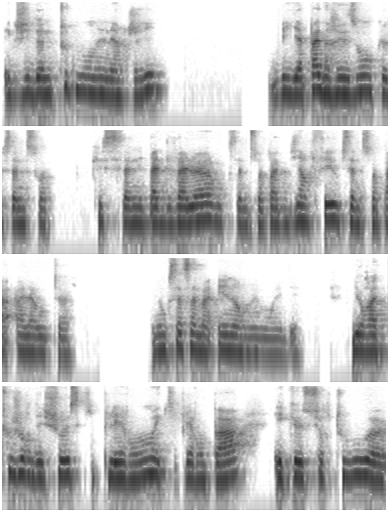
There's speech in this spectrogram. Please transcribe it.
et que j'y donne toute mon énergie, il n'y a pas de raison que ça ne soit que ça n'ait pas de valeur ou que ça ne soit pas bien fait ou que ça ne soit pas à la hauteur. donc ça, ça m'a énormément aidé. Il y aura toujours des choses qui plairont et qui plairont pas et que surtout, euh,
